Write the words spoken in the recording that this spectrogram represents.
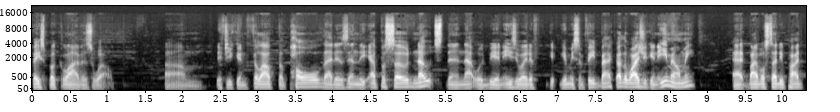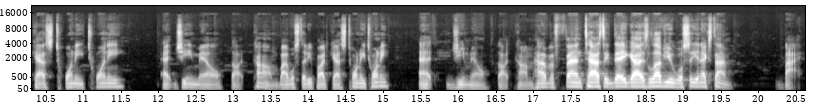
Facebook Live as well. Um, if you can fill out the poll that is in the episode notes, then that would be an easy way to give me some feedback. Otherwise, you can email me at Bible Study Podcast 2020 at gmail.com. Bible Study Podcast 2020 at gmail.com. Have a fantastic day, guys. Love you. We'll see you next time. Bye.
